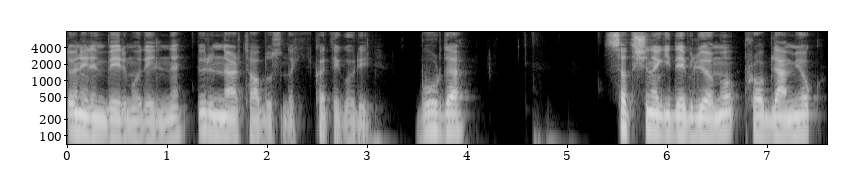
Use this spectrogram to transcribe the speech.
Dönelim veri modeline. Ürünler tablosundaki kategori burada. Satışına gidebiliyor mu? Problem yok.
